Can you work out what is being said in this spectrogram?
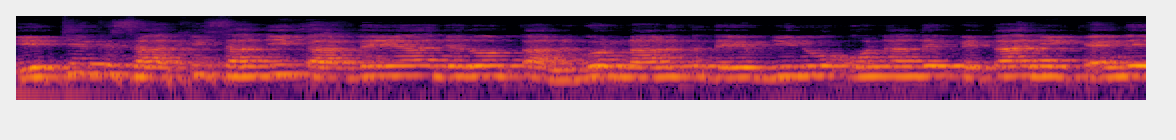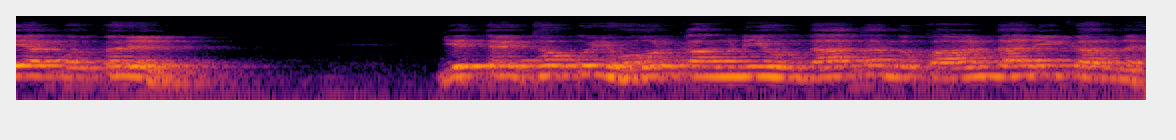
ਇੱਥੇ ਇੱਕ ਸਾਖੀ ਸਾਂਝੀ ਕਰਦੇ ਆ, ਜਦੋਂ ਧੰਨ ਗੁਰੂ ਨਾਨਕ ਦੇਵ ਜੀ ਨੂੰ ਉਹਨਾਂ ਦੇ ਪਿਤਾ ਜੀ ਕਹਿੰਦੇ ਆ, ਪੁੱਤਰ ਜੇ ਤੇਥੋਂ ਕੋਈ ਹੋਰ ਕੰਮ ਨਹੀਂ ਹੁੰਦਾ ਤਾਂ ਦੁਕਾਨਦਾਰੀ ਕਰ ਲੈ।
